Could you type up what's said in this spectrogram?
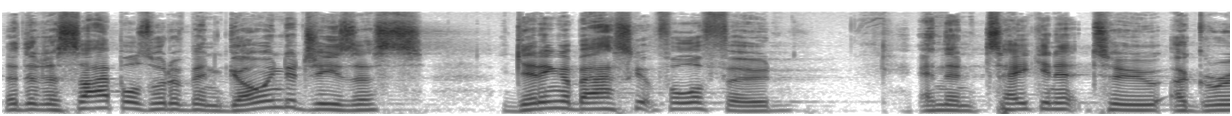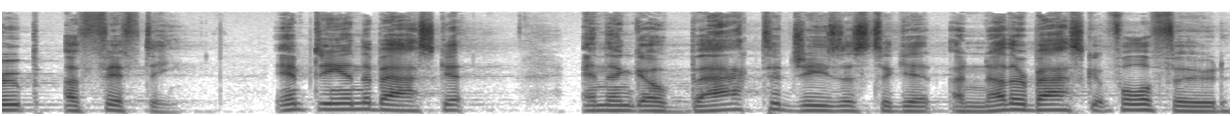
that the disciples would have been going to Jesus, getting a basket full of food, and then taking it to a group of 50, emptying the basket, and then go back to Jesus to get another basket full of food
